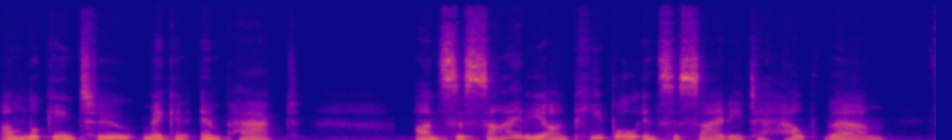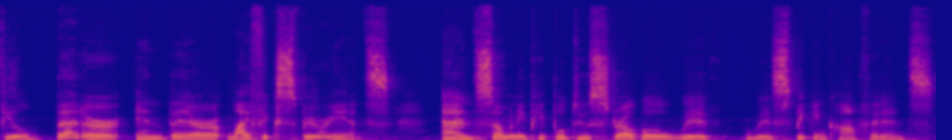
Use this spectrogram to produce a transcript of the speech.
I'm looking to make an impact on society on people in society to help them feel better in their life experience. And so many people do struggle with, with speaking confidence.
